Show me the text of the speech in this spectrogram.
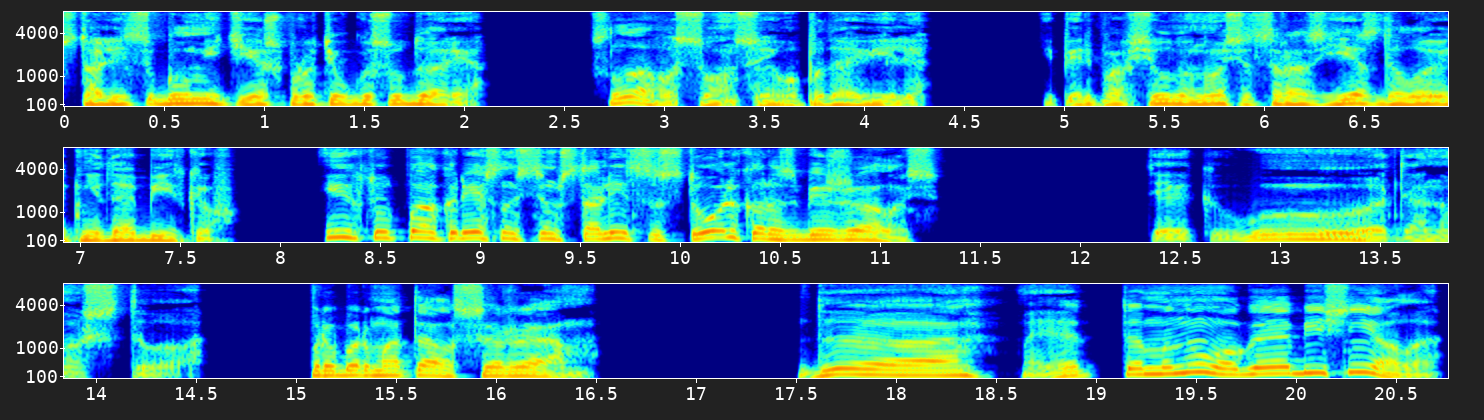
В столице был мятеж против государя. Слава солнцу его подавили. Теперь повсюду носятся разъезды, ловят недобитков. Их тут по окрестностям столицы столько разбежалось. — Так вот оно что! — пробормотал Шрам. — Да, это многое объясняло.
